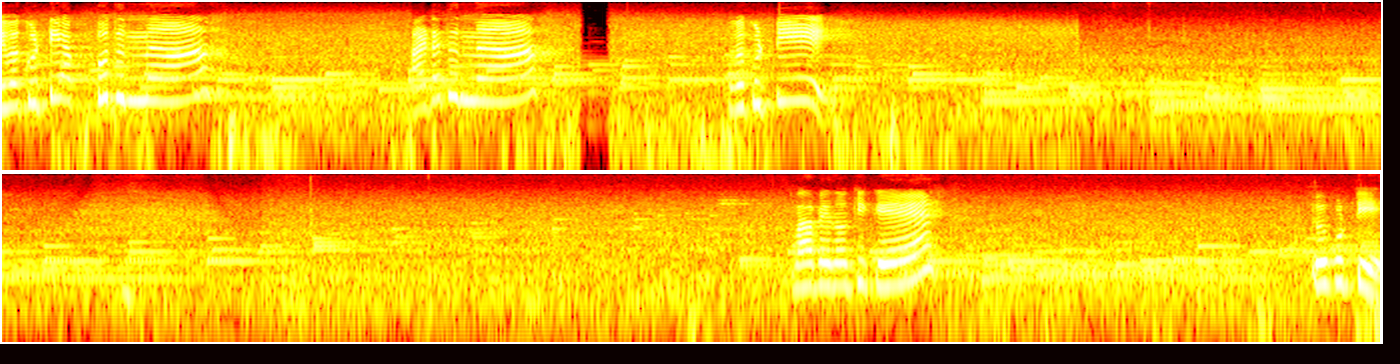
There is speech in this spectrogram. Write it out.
ഇവക്കുട്ടി അപ്പു തിന്ന? അട തിന്ന? ഇവ കുട്ടി. വാപ്പേ നോക്കിക്കേ. ഇവക്കുട്ടിയെ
